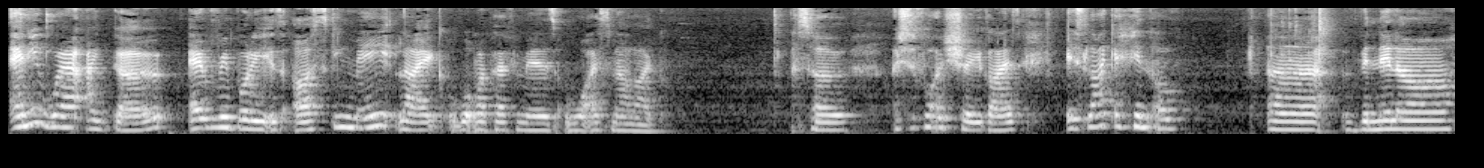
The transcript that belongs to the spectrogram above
anywhere I go, everybody is asking me like what my perfume is, what I smell like. So I just thought I'd show you guys. It's like a hint of uh, vanilla,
